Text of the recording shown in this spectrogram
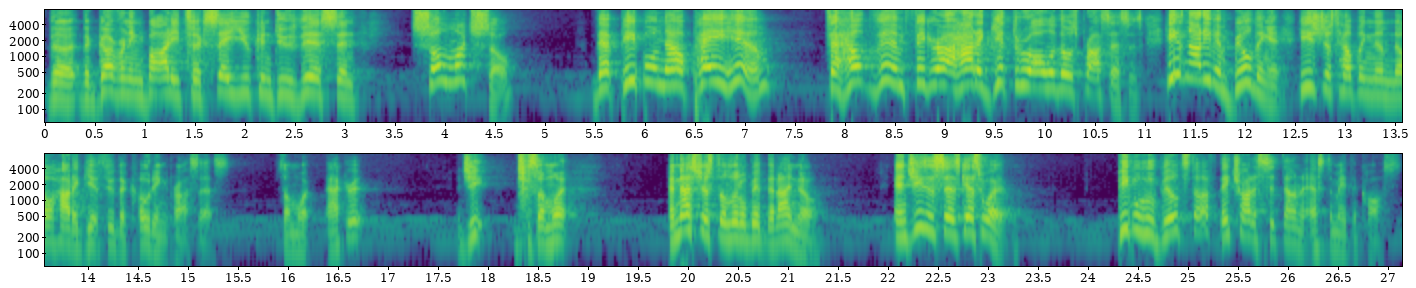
the, the governing body to say you can do this, and so much so that people now pay him to help them figure out how to get through all of those processes. He's not even building it, he's just helping them know how to get through the coding process. Somewhat accurate? G- somewhat. And that's just a little bit that I know. And Jesus says, guess what? People who build stuff, they try to sit down and estimate the cost.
